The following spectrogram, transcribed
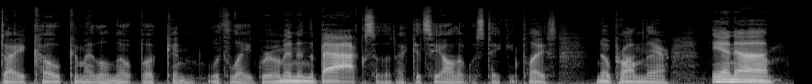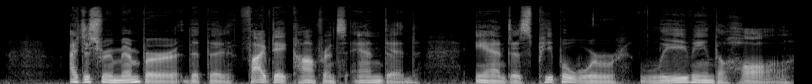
Diet Coke and my little notebook and with leg room, and in the back so that I could see all that was taking place. No problem there. And uh, I just remember that the five day conference ended, and as people were leaving the hall,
